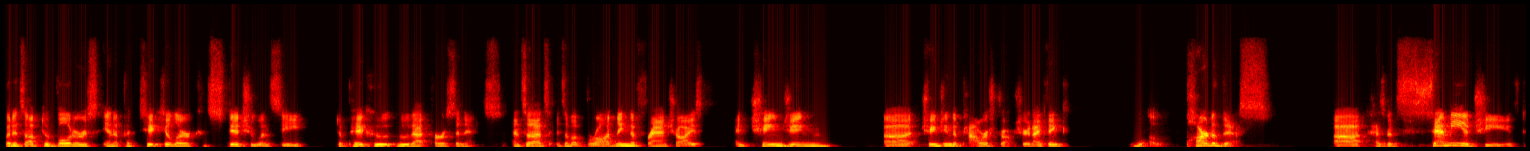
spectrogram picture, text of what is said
but it's up to voters in a particular constituency to pick who, who that person is and so that's it's about broadening the franchise and changing uh, changing the power structure. And I think part of this uh, has been semi achieved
